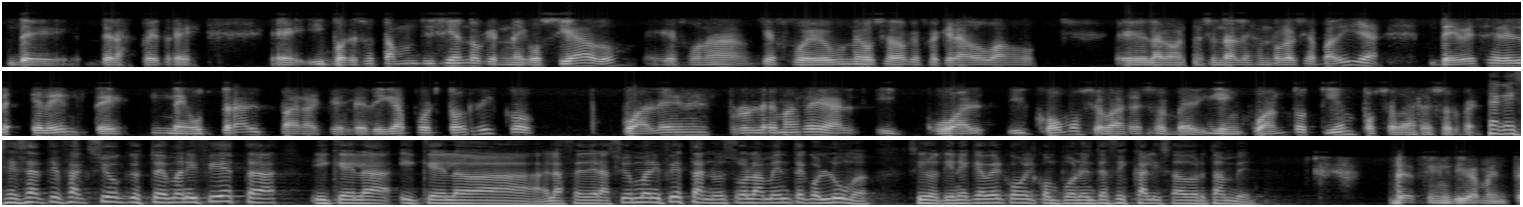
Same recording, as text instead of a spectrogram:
de, de las P3. Eh, y por eso estamos diciendo que el negociado, eh, que fue, una, que fue un negociado que fue creado bajo eh, la gobernación de Alejandro García Padilla, debe ser el, el ente neutral para que le diga a Puerto Rico cuál es el problema real y cuál y cómo se va a resolver y en cuánto tiempo se va a resolver. O sea, que esa satisfacción que usted manifiesta y que la y que la, la federación manifiesta no es solamente con Luma, sino tiene que ver con el componente fiscalizador también. Definitivamente,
